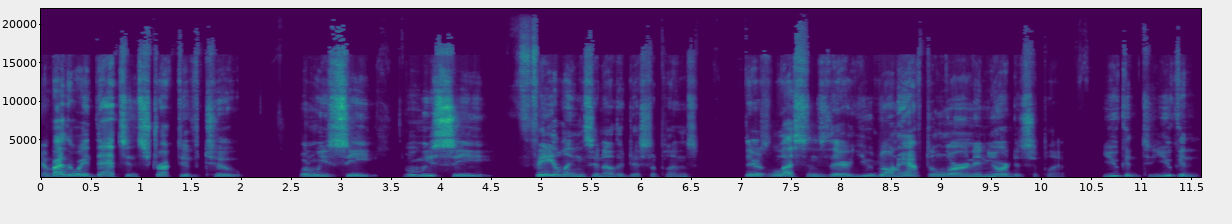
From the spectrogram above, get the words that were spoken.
And by the way, that's instructive too. When we see when we see failings in other disciplines, there's lessons there you don't have to learn in your discipline you can you can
